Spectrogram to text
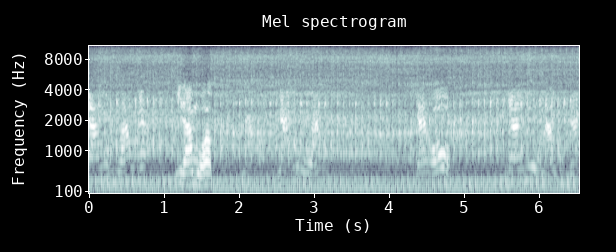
ยางอยู่ข้างหลังเนี่ยพี่ทำบอก ยางอยู่ข้างหลังยางโอ้ยางอยู่ข้างหลังผมเนี่ย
